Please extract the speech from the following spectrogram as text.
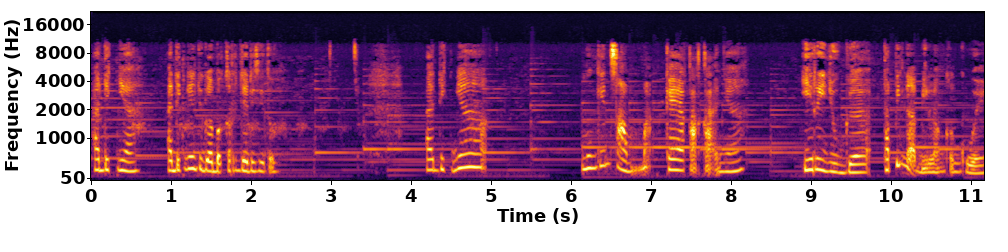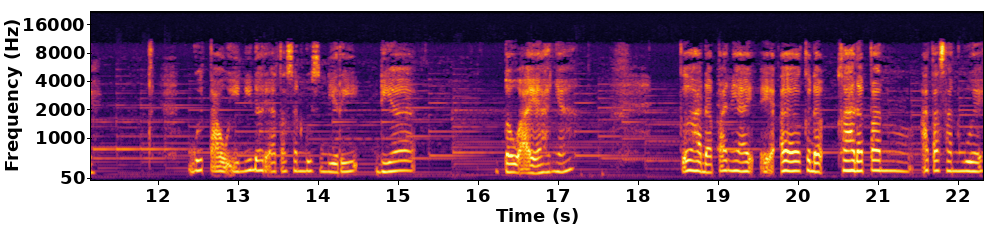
adiknya. Adiknya juga bekerja di situ. Adiknya mungkin sama kayak kakaknya iri juga tapi nggak bilang ke gue. Gue tahu ini dari atasan gue sendiri. Dia bawa ayahnya ke hadapan ya, ya eh, ke, ke hadapan atasan gue.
